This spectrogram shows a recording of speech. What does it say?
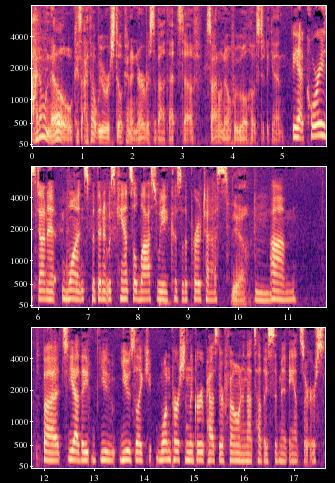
I don't know because I thought we were still kind of nervous about that stuff. So I don't know if we will host it again. Yeah, Corey's done it once, but then it was canceled last week because of the protests. Yeah. Um, But yeah, they you use like one person in the group has their phone, and that's how they submit answers.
